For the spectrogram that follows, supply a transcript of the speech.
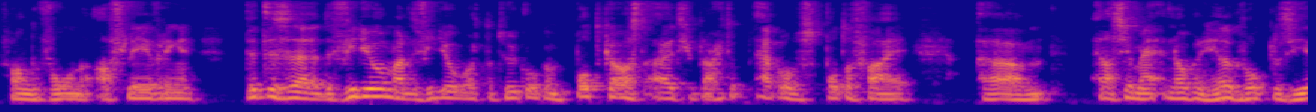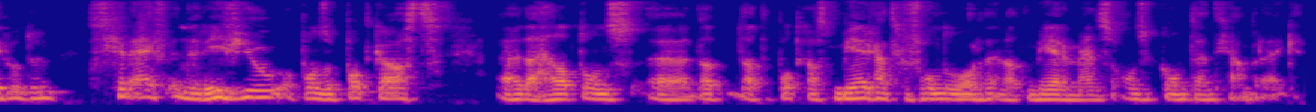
van de volgende afleveringen. Dit is uh, de video, maar de video wordt natuurlijk ook een podcast uitgebracht op Apple of Spotify. Um, en als je mij nog een heel groot plezier wilt doen, schrijf een review op onze podcasts. Uh, dat helpt ons uh, dat, dat de podcast meer gaat gevonden worden en dat meer mensen onze content gaan bereiken.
